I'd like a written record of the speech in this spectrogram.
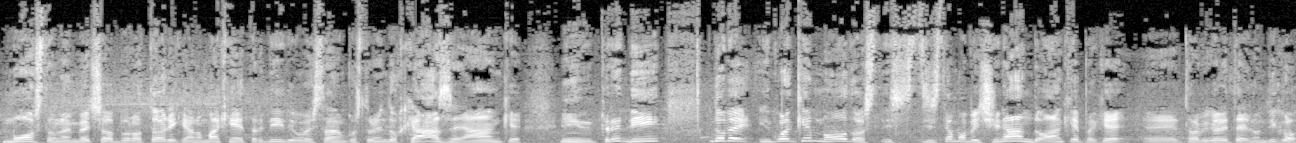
mostrano invece laboratori che hanno macchine 3D dove stanno costruendo case anche in 3D, dove in qualche modo ci stiamo avvicinando anche perché, eh, tra virgolette, non dico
